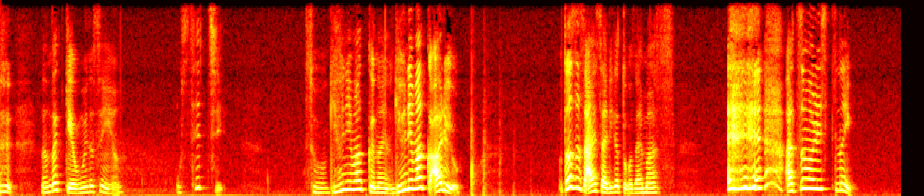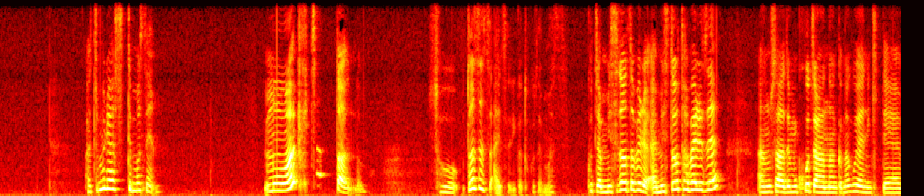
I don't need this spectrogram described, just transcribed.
なんだっけ？思い出せんやん。おせち。そう牛乳マックないの。牛乳マックあるよ。お父さんアイスありがとうございます。あつ森知ってない。あつ森は知ってません。もう飽きちゃったんだもん。そうお父さんアイスありがとうございます。こっちゃんミスド食べる。えミスド食べるぜ。あのさでもここちゃんなんか名古屋に来て。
